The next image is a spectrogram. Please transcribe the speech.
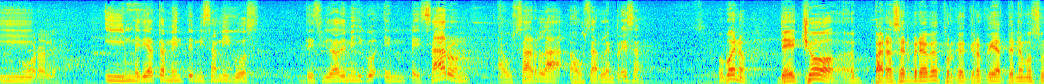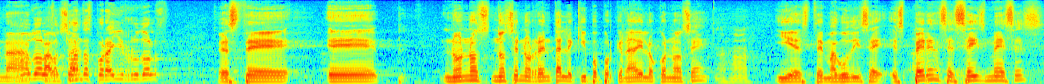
Y, Órale. Y inmediatamente mis amigos de Ciudad de México empezaron a usar la, a usar la empresa. Bueno, de hecho, para ser breves, porque creo que ya tenemos una Rudolf, ¿tú pausa. andas por ahí, Rudolf? Este, eh, no, nos, no se nos renta el equipo porque nadie lo conoce. Ajá. Y este Magú dice, espérense seis meses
